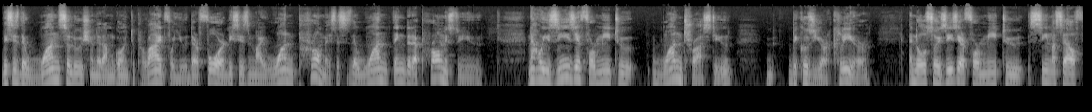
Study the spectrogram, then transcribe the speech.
this is the one solution that i'm going to provide for you therefore this is my one promise this is the one thing that i promise to you. Now it's easier for me to one trust you because you're clear and also it's easier for me to see myself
